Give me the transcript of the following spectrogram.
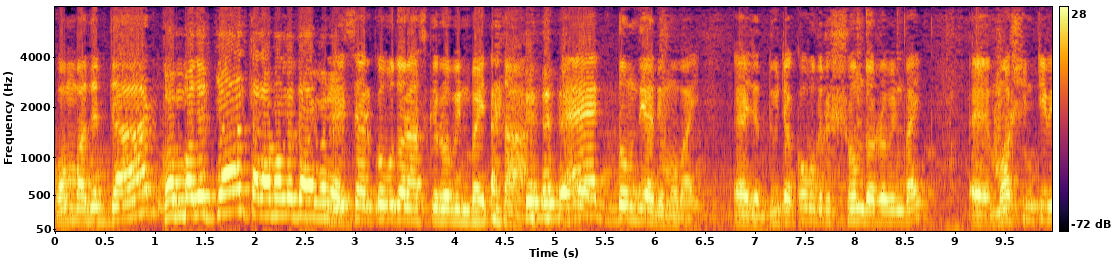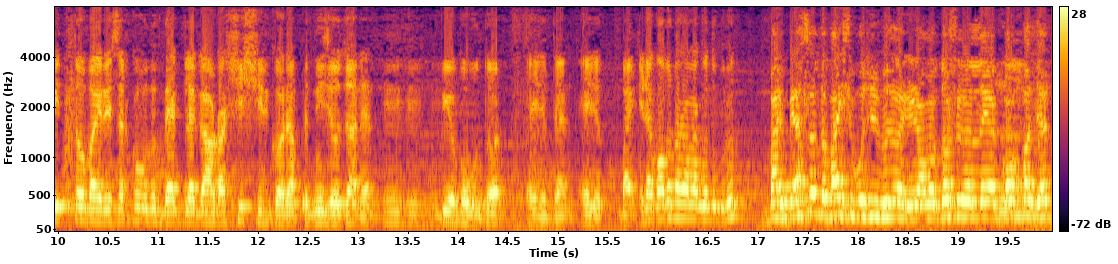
কম বাজেট যার। কম বাজেট যান তারা আমলে দেয় করে। রেসার কবুতর আজকে রবিন ভাই তা একদম দিয়া দিমো ভাই। এই যে দুইটা কবুতরের সুন্দর রবিন ভাই। মশিন টিভি তো ভাই রেসার কবুতর দেখলে গাওটা শিরশির করে আপনি নিজেও জানেন। প্রিয় কবুতর এই যে দেন এই যে ভাই এটা কত টাকা লাগবে তো গ্রুপ? ভাই বেসলে তো বাইশশো পঁচিশ বছর লাগে আমার দশ হাজার লেগে কম বাজেট।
